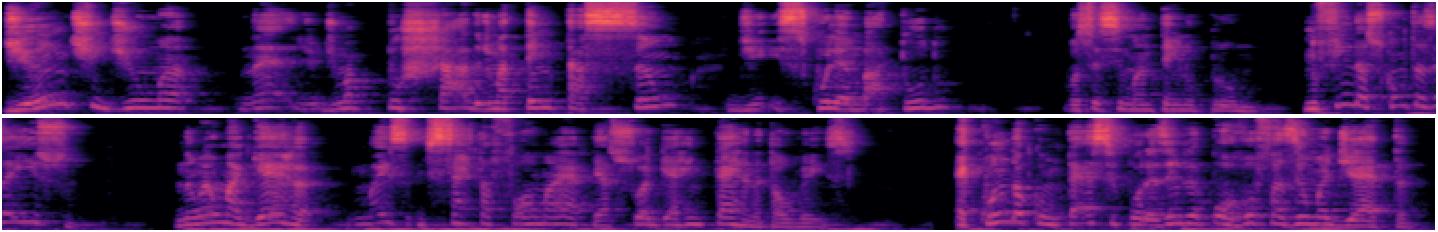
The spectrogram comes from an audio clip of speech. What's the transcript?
Diante de uma né, de uma puxada, de uma tentação de esculhambar tudo, você se mantém no prumo. No fim das contas é isso. Não é uma guerra, mas de certa forma é. É a sua guerra interna, talvez. É quando acontece, por exemplo, pô, vou fazer uma dieta.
